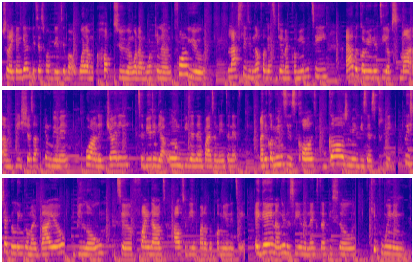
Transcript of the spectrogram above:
so that you can get latest updates about what I'm up to and what I'm working on for you. Lastly, do not forget to join my community. I have a community of smart, ambitious African women who are on a journey to building their own business empires on the internet. And the community is called Girls Women Business Clique. Please check the link on my bio below to find out how to be a part of the community. Again, I'm going to see you in the next episode. Keep winning.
